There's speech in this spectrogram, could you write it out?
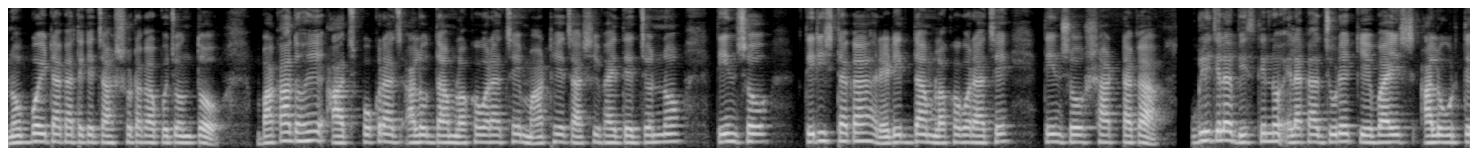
নব্বই টাকা থেকে চারশো টাকা পর্যন্ত। বাঁকাদহে আজ পোকরাজ আলুর দাম লক্ষ্য করা আছে মাঠে চাষি ভাইদের জন্য তিনশো তিরিশ টাকা রেডির দাম লক্ষ্য করা আছে, তিনশো ষাট টাকা। হুগলি জেলার বিস্তীর্ণ এলাকা জুড়ে কে বাইশ আলু উঠতে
